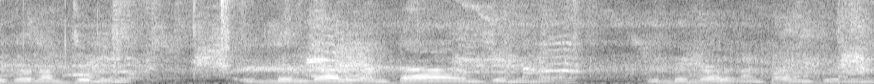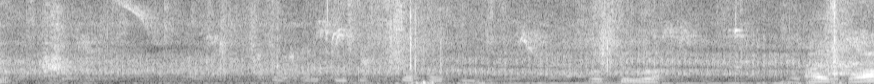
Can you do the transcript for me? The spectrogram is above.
ಇದು ನಮ್ಮ ಜಮೀನು. ಇಲ್ಲಿಂದ ಅಲ್ಲಿ ಗಂಟ ನಮ್ಮ ಜಮೀನು. ಇಲ್ಲಿಂದ ಅಲ್ಲಿ ಗಂಟ ನಮ್ಮ ಜಮೀನು. ಆಯ್ತಾ?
